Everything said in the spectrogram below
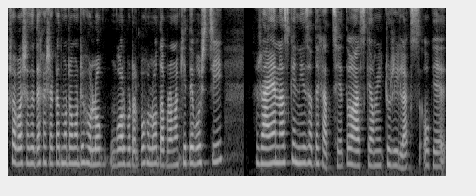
সবার সাথে দেখা সাক্ষাৎ মোটামুটি হলো, গল্প টল্প হলো, তারপর আমরা খেতে বসছি। রায়ান আজকে নিজ হাতে খাচ্ছে, তো আজকে আমি একটু রিল্যাক্স, ওকে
